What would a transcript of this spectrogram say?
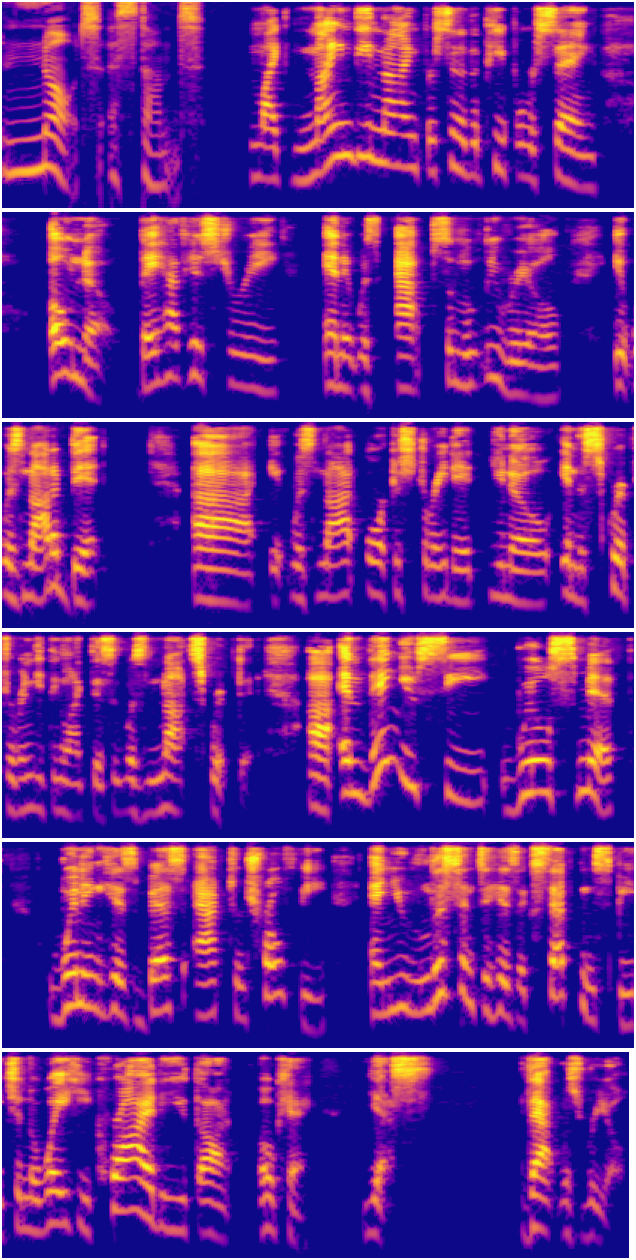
not a stunt. Like 99% of the people were saying, oh no, they have history and it was absolutely real. It was not a bit. Uh, it was not orchestrated, you know, in the script or anything like this. It was not scripted. Uh, and then you see Will Smith winning his Best Actor trophy, and you listen to his acceptance speech and the way he cried, and you thought, okay, yes, that was real.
